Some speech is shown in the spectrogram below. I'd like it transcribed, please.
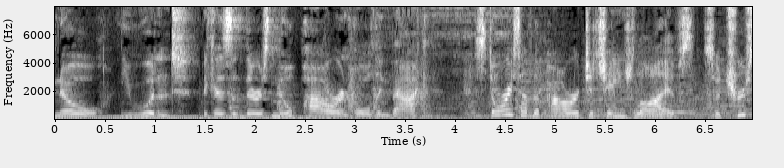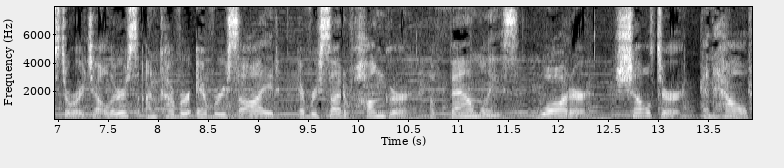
No, you wouldn't, because there is no power in holding back. Stories have the power to change lives, so true storytellers uncover every side every side of hunger, of families, water, shelter, and health.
